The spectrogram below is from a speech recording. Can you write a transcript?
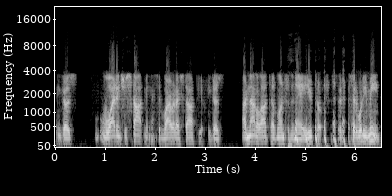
He goes, "Why didn't you stop me?" I said, "Why would I stop you?" He goes, "I'm not allowed to have lunch with an AAU coach." I said, I said, "What do you mean?"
